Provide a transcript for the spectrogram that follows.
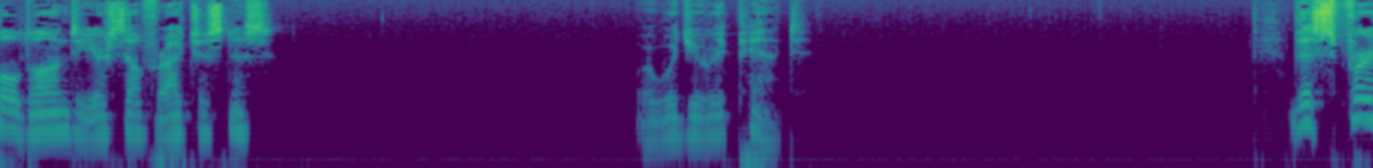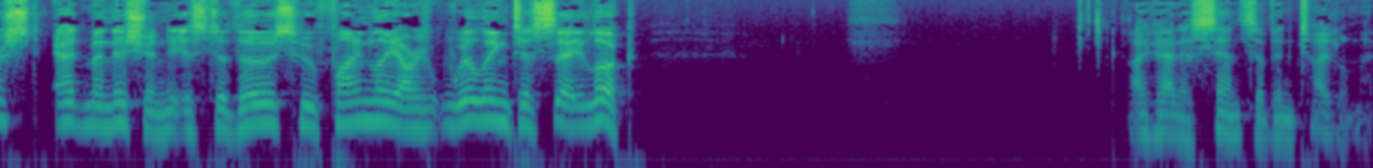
hold on to your self righteousness? Or would you repent? This first admonition is to those who finally are willing to say, Look, I've had a sense of entitlement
